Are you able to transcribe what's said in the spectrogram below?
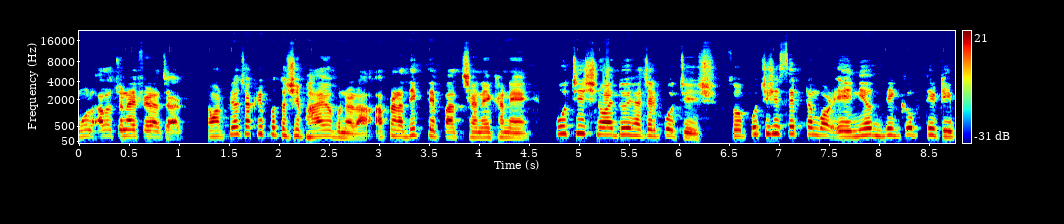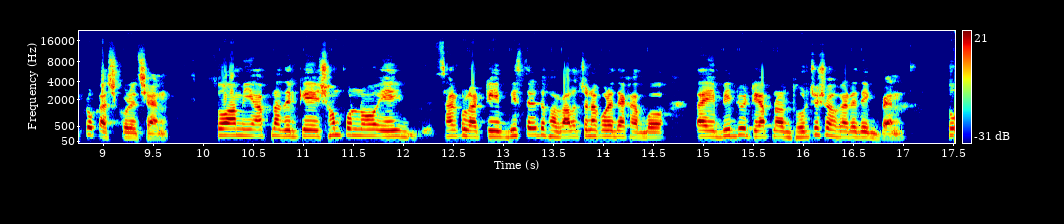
মূল আলোচনায় ফেরা যাক। আমার প্রিয় চাকরি প্রত্যাশী ভাই বোনেরা, আপনারা দেখতে পাচ্ছেন এখানে পঁচিশ নয় দুই হাজার পঁচিশ। তো পঁচিশে সেপ্টেম্বর এই নিয়োগ বিজ্ঞপ্তিটি প্রকাশ করেছেন। তো আমি আপনাদেরকে সম্পূর্ণ এই সার্কুলারটি বিস্তারিতভাবে আলোচনা করে দেখাবো। তাই ভিডিওটি আপনার ধৈর্য সহকারে দেখবেন। তো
